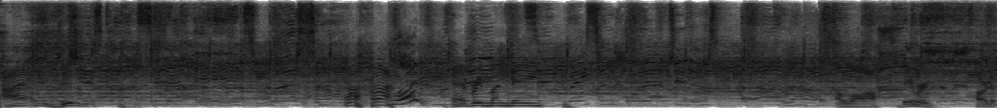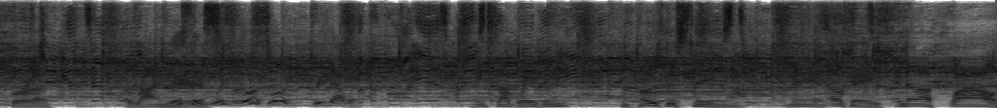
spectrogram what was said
I this, What? every Monday aloft. They were hard up for a, a rhyme there. Listen, look, look, look. Read that one. Ain't stop waving. Compose this tune. Man, Okay, enough. Wow.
